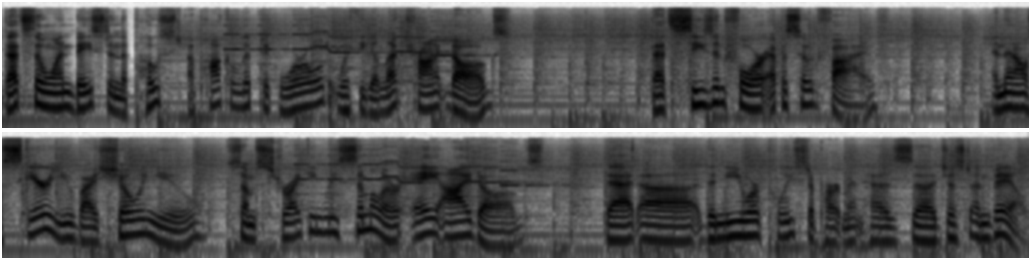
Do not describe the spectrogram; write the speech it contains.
That's the one based in the post apocalyptic world with the electronic dogs. That's season four, episode five. And then I'll scare you by showing you some strikingly similar AI dogs that uh, the New York Police Department has uh, just unveiled.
